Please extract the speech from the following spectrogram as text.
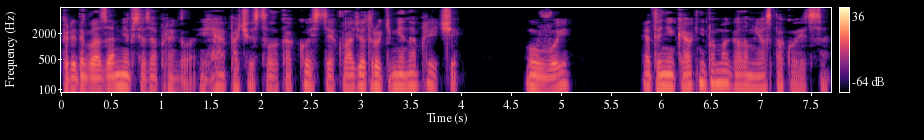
Перед глазами все запрыгало. Я почувствовал, как Костя кладет руки мне на плечи. Увы, это никак не помогало мне успокоиться.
